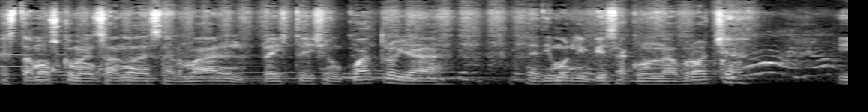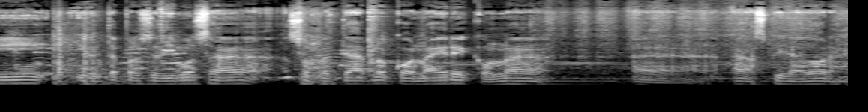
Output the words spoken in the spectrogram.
Estamos comenzando a desarmar el PlayStation 4. Ya le dimos limpieza con una brocha. Y, y ahorita procedimos a sopletearlo con aire con una eh, aspiradora.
